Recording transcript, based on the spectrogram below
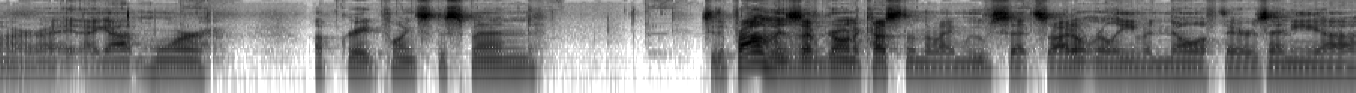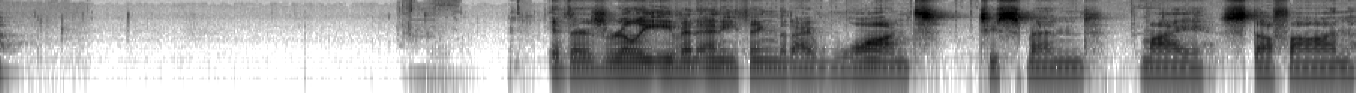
All right, I got more upgrade points to spend. See, the problem is I've grown accustomed to my move set, so I don't really even know if there's any, uh, if there's really even anything that I want to spend my stuff on.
